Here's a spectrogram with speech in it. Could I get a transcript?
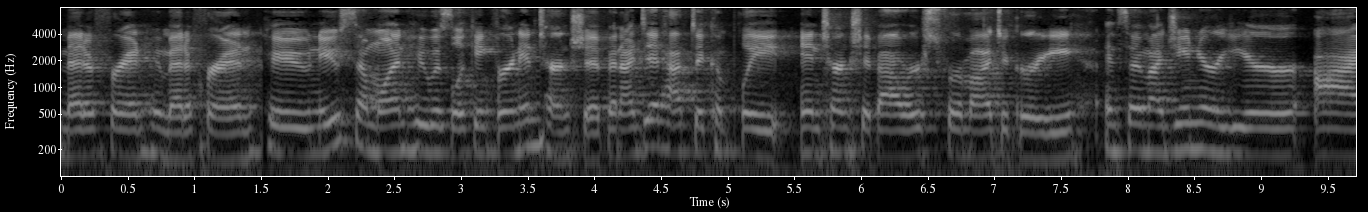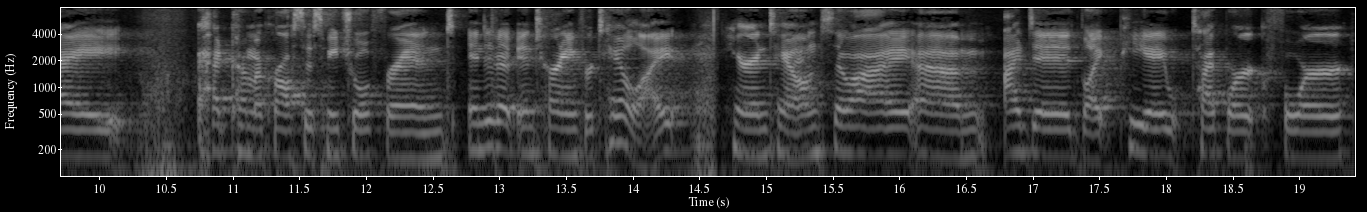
met a friend who met a friend who knew someone who was looking for an internship, and I did have to complete internship hours for my degree. And so my junior year, I had come across this mutual friend, ended up interning for Taillight, here in town. So I um, I did like PA type work for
